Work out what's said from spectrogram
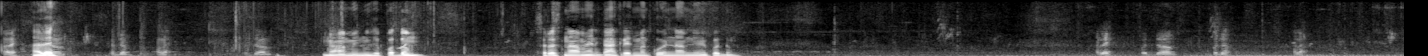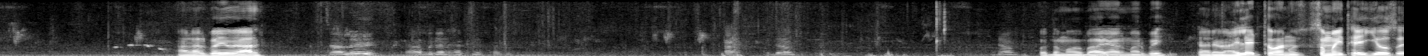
હાલે. હાલે. કદમ હાલે. કદમ નામ એનું છે પદમ. સરસ નામ છે ને કાંકરેજમાં તો કોઈ નામ નહીં હોય પદમ. હાલે. કદમ કદમ હાલે. હાલ હાલ ભાઈ હવે હાલ. ચાલે. આ બધાને હક નથી પદમ હવે બહાર હાલ માર ભાઈ. તારે હવે હાઇલાઇટ થવાનો સમય થઈ ગયો છે.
